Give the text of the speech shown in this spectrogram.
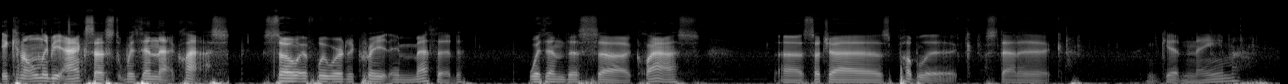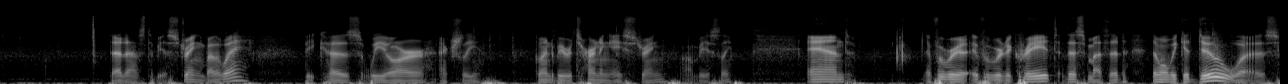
it can only be accessed within that class. So if we were to create a method within this uh, class, uh, such as public static get name, that has to be a string by the way, because we are actually going to be returning a string, obviously. And if we were if we were to create this method, then what we could do was,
